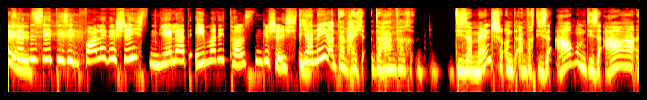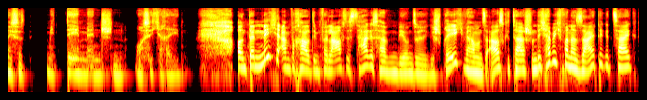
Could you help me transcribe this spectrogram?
Sex and the City sind voller Geschichten. Jele hat immer die tollsten Geschichten. Ja, nee, und da war ich, da war einfach dieser Mensch und einfach diese Augen und diese Aura. Und ich so, mit dem Menschen muss ich reden. Und dann nicht einfach halt im Verlauf des Tages haben wir unsere Gespräche, wir haben uns ausgetauscht und ich habe mich von der Seite gezeigt,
